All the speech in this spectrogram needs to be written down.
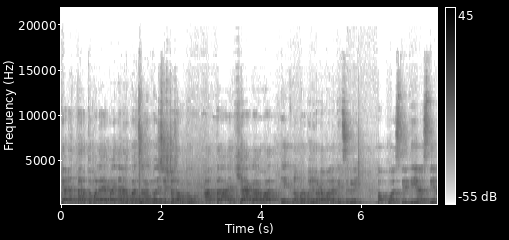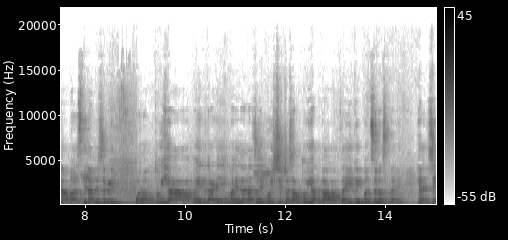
त्यानंतर तुम्हाला ह्या मैदानाचं वैशिष्ट्य सांगतो. आता ह्या गावात एक नंबर बैलगाडा मालक आहेत सगळे. बाप्पू असतील हे असतील आबा असतील आम्ही सगळी. परंतु ह्या बैलगाडी मैदानाचं एक वैशिष्ट्य सांगतो ह्यात गावातला एकही पंच नसणार आहे ह्यात जे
